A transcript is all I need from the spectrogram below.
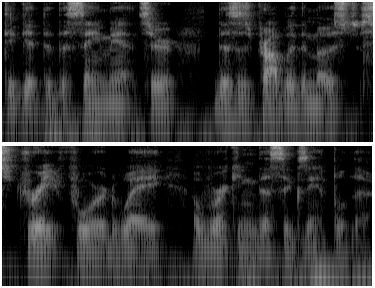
to get to the same answer. This is probably the most straightforward way of working this example though.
